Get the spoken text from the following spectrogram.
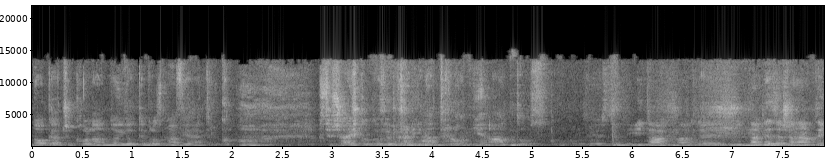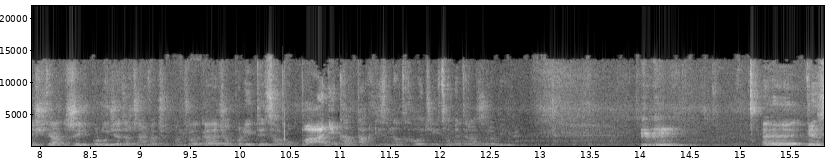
noga czy kolano i o tym rozmawiają, tylko o, słyszałeś kogo wybrali na tronie, Atos. I tak nagle, nagle zaczyna ten świat żyć, bo ludzie zaczynają gadać o polityce, albo panie, kataklizm nadchodzi i co my teraz zrobimy. e, więc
